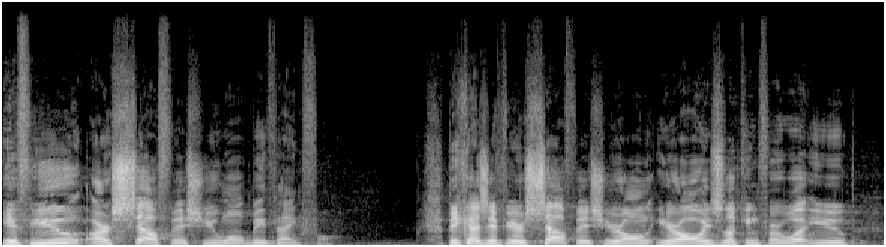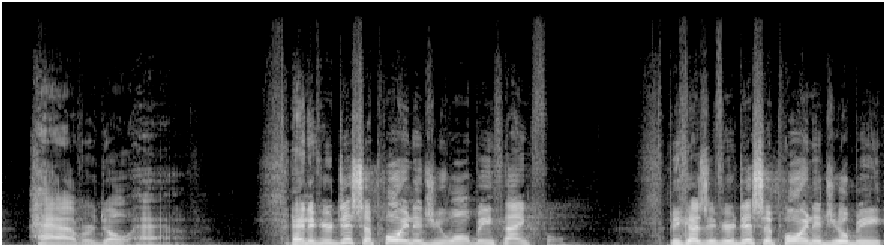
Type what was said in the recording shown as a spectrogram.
if you are selfish, you won't be thankful. Because if you're selfish, you're, only, you're always looking for what you have or don't have. And if you're disappointed, you won't be thankful. Because if you're disappointed, you'll be,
